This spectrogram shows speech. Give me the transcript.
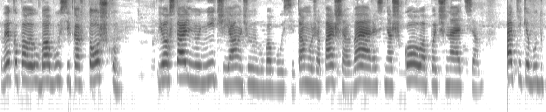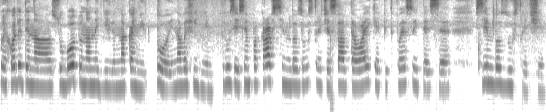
Викопали у бабусі картошку. І останню ніч я ночую у бабусі. Там уже 1 вересня, школа почнеться. Я тільки буду приходити на суботу, на неділю, на канікули, ой, на вихідні. Друзі, всім пока, всім до зустрічі. Ставте лайки, підписуйтесь. Всім до зустрічі.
